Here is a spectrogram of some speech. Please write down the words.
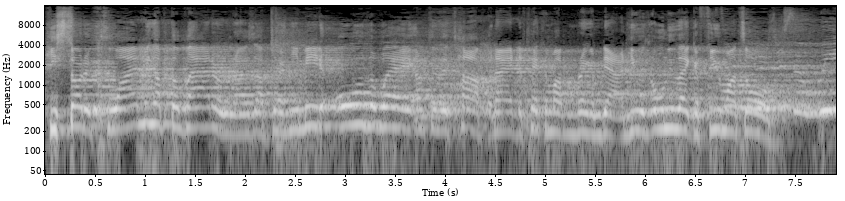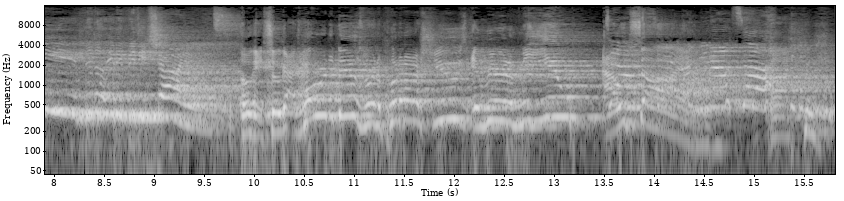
he started climbing up the ladder when I was up there, he made it all the way up to the top, and I had to pick him up and bring him down. He was only like a few months old. Just a wee little itty bitty child. Okay, so guys, what we're gonna do is we're gonna put on our shoes, and we're gonna meet you I outside. mean outside. Uh,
